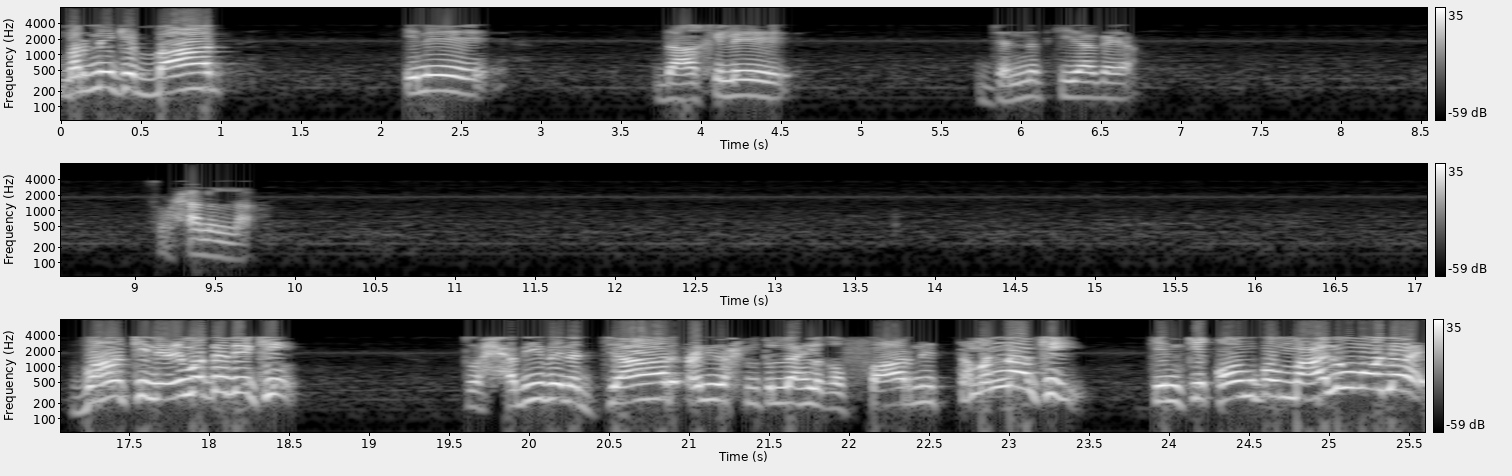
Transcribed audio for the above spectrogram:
مرنے کے بعد انہیں داخلے جنت کیا گیا۔ سبحان اللہ۔ وہاں کی نعمتیں دیکھی تو حبیب نجار علی رحمت اللہ الغفار نے تمنا کی کہ ان کی قوم کو معلوم ہو جائے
